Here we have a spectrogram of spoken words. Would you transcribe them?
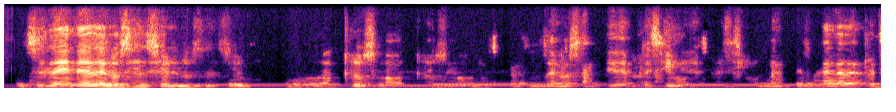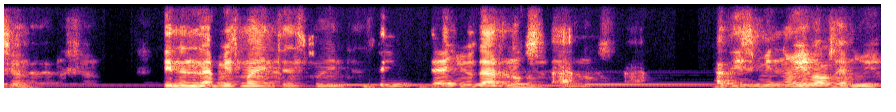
Entonces la idea de los ansiolíticos o incluso en algunos casos de los antidepresivos, como el tema de la depresión, tienen la misma intención de, ayudarnos a, a, disminuir, vamos a decir,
